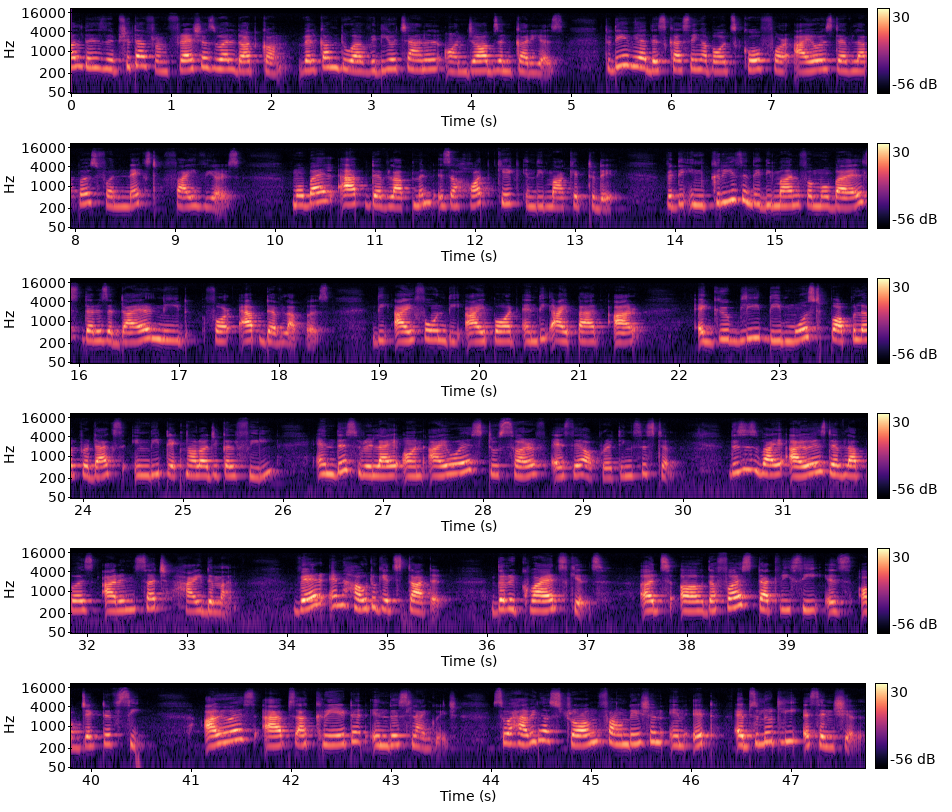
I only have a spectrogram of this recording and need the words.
all, this is Ipshita from freshersworld.com. Welcome to our video channel on jobs and careers. Today we are discussing about scope for iOS developers for next 5 years. Mobile app development is a hot cake in the market today. With the increase in the demand for mobiles, there is a dire need for app developers. The iPhone, the iPod and the iPad are arguably the most popular products in the technological field and this rely on iOS to serve as their operating system. This is why iOS developers are in such high demand. Where and how to get started? The required skills. Uh, the first that we see is Objective-C. iOS apps are created in this language. So having a strong foundation in it absolutely essential.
